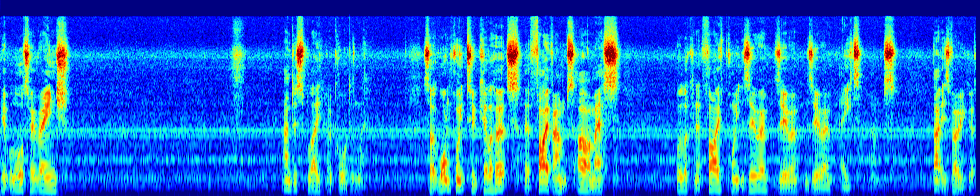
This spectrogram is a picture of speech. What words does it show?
it will auto range and display accordingly. So at 1.2 kilohertz at 5 amps RMS we're looking at 5.0008 amps. That is very good.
